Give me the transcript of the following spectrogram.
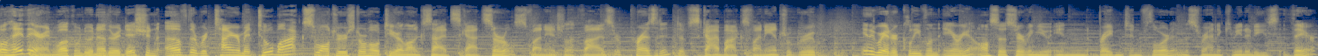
Well, hey there, and welcome to another edition of the Retirement Toolbox. Walter Storholt here alongside Scott Searles, financial advisor, president of Skybox Financial Group in the greater Cleveland area, also serving you in Bradenton, Florida, and the surrounding communities there.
